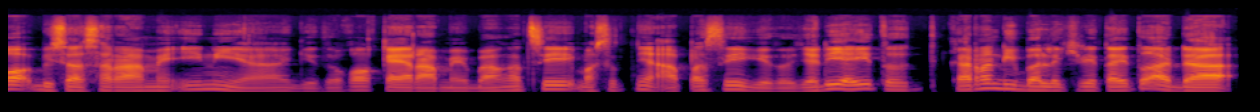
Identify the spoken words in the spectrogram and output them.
kok bisa serame ini ya gitu. Kok kayak rame banget sih maksudnya apa sih gitu. Jadi ya itu karena di balik cerita itu ada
